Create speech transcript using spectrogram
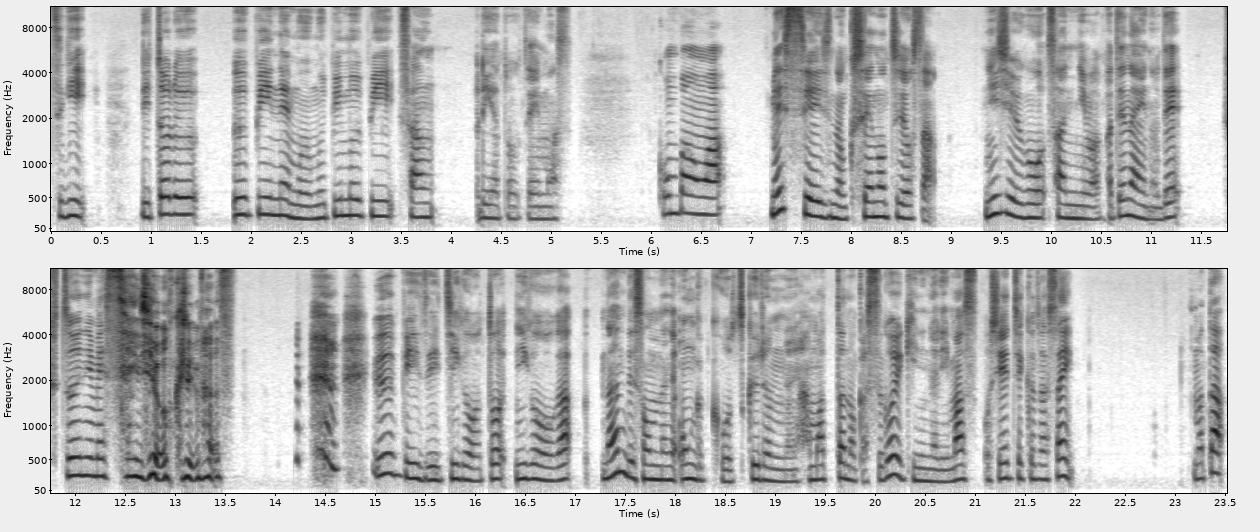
次、リトルウーピーネームムピムピさん、ありがとうございます。こんばんは。メッセージの癖の強さ。25さんには勝てないので、普通にメッセージを送ります。ウーピーズ1号と2号がなんでそんなに音楽を作るのにハマったのかすごい気になります。教えてください。また、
